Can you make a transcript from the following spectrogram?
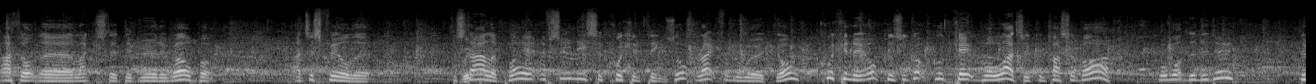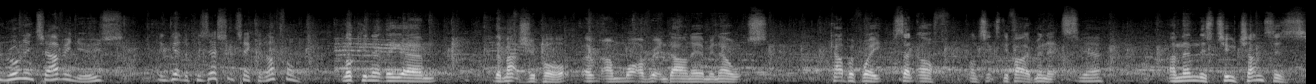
I thought uh, Lancaster did really well, but I just feel that the style of play, FC needs to quicken things up right from the word go. Quicken it up because they've got good, capable lads who can pass the ball. But what did they do? They run into avenues and get the possession taken off them. Looking at the um, the match report and, and what I've written down here in my notes, Cowperthwaite sent off on 65 minutes. Yeah. And then there's two chances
